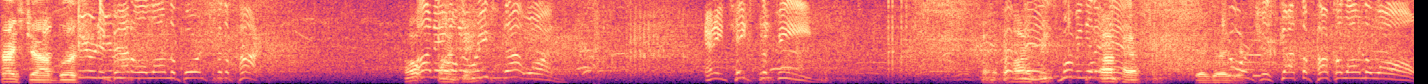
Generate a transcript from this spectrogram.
Nice job, Bush. spirited battle along the boards for the puck. Oh, Unable to reach that one. And he takes the feed. Kind behind me. Moving it I'm ahead. passing. Yeah, good idea. George has got the puck along the wall.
